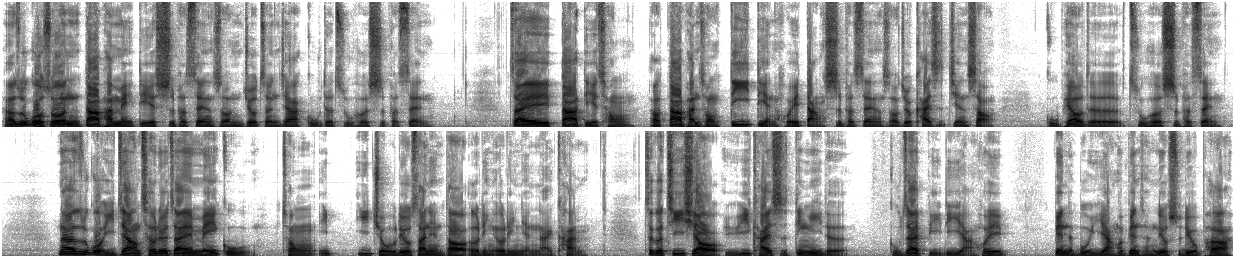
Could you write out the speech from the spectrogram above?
那如果说你大盘每跌十 percent 的时候，你就增加股的组合十 percent。在大跌从哦大盘从低点回档十 percent 的时候，就开始减少股票的组合十 percent。那如果以这样策略，在美股从一一九六三年到二零二零年来看，这个绩效与一开始定义的股债比例啊，会变得不一样，会变成六十六趴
